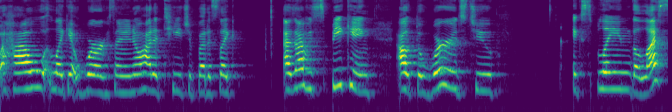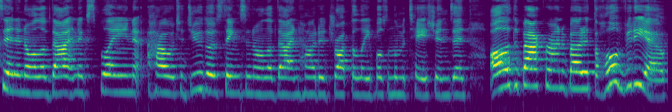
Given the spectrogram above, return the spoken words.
how like it works and I know how to teach it, but it's like, as I was speaking, out the words to explain the lesson and all of that and explain how to do those things and all of that and how to drop the labels and limitations and all of the background about it, the whole video.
